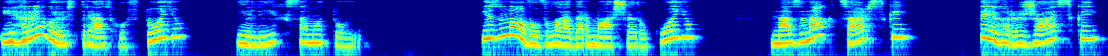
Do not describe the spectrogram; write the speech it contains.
і гривою стряс густою, і ліг самотою. І знову владар маше рукою, на знак царський, тигр жаський,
